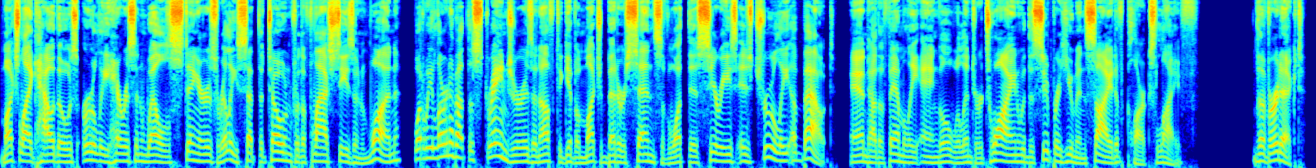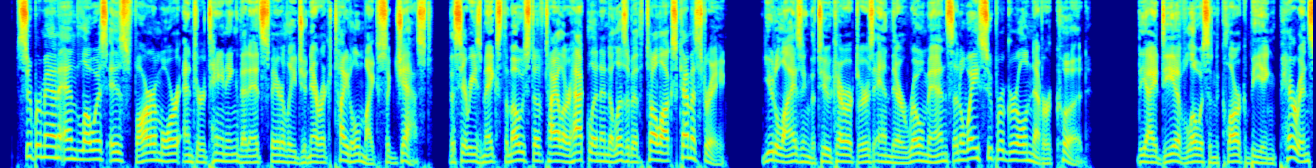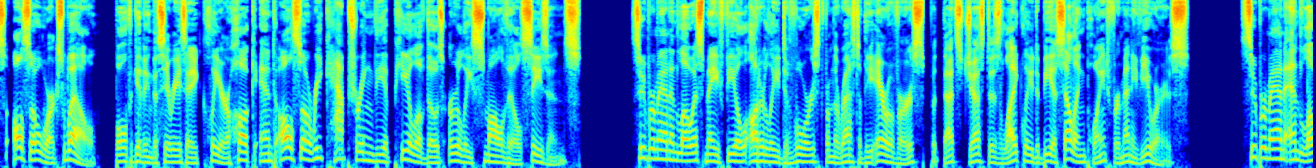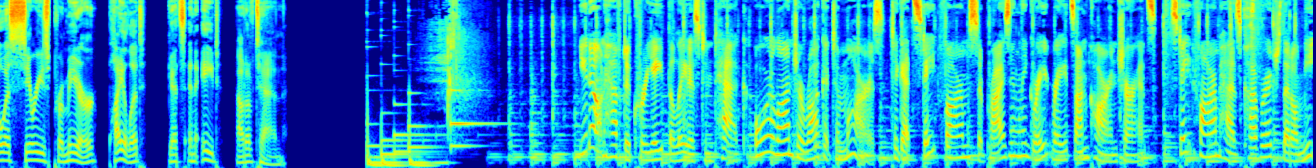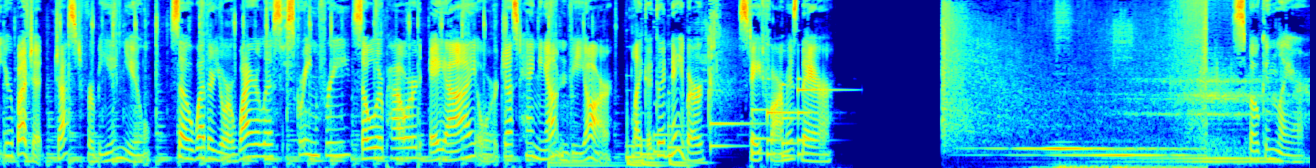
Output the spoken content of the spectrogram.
Much like how those early Harrison Wells stingers really set the tone for The Flash Season 1, what we learn about the stranger is enough to give a much better sense of what this series is truly about, and how the family angle will intertwine with the superhuman side of Clark's life. The verdict Superman and Lois is far more entertaining than its fairly generic title might suggest. The series makes the most of Tyler Hoechlin and Elizabeth Tulloch's chemistry, utilizing the two characters and their romance in a way Supergirl never could. The idea of Lois and Clark being parents also works well, both giving the series a clear hook and also recapturing the appeal of those early Smallville seasons. Superman and Lois may feel utterly divorced from the rest of the Arrowverse, but that's just as likely to be a selling point for many viewers. Superman and Lois series premiere, Pilot, gets an 8 out of 10. You don't have to create the latest in tech or launch a rocket to Mars to get State Farm's surprisingly great rates on car insurance. State Farm has coverage that'll meet your budget just for being you. So, whether you're wireless, screen free, solar powered, AI, or just hanging out in VR, like a good neighbor, State Farm is there. Spoken Layer.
